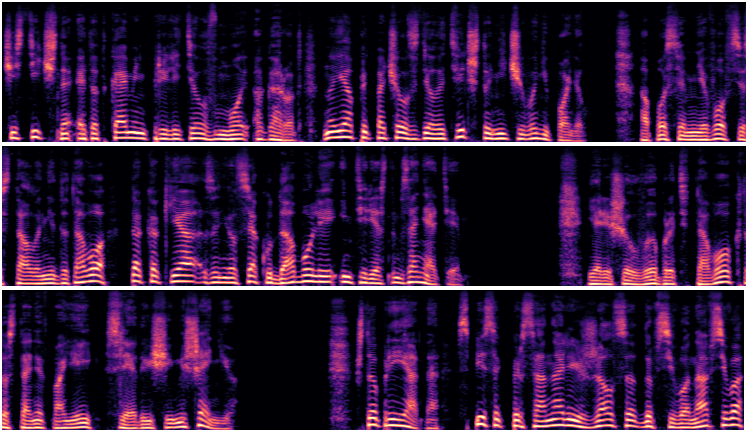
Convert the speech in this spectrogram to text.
Частично этот камень прилетел в мой огород, но я предпочел сделать вид, что ничего не понял. А после мне вовсе стало не до того, так как я занялся куда более интересным занятием. Я решил выбрать того, кто станет моей следующей мишенью. Что приятно, список персоналей сжался до всего-навсего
